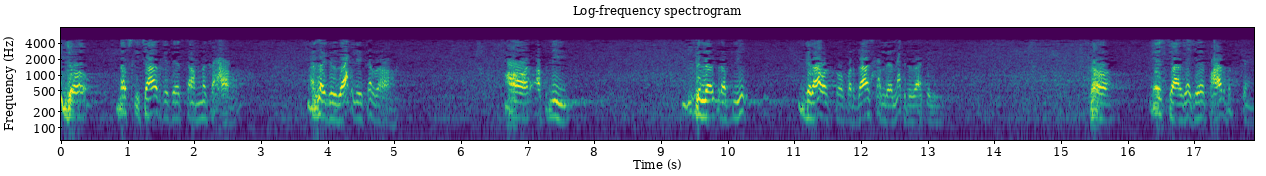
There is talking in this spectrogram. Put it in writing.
جو نفس کی چاہت کے تحت کام نہ کر رہا ہو۔ اللہ کے رضا کے لیے کر رہا ہو اور اپنی ذلت اور اپنی گراوٹ کو برداشت کر لے اللہ کی رضا کے لیے۔ تو اس کے آگے جو ہے پہاڑ بچتے ہیں۔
